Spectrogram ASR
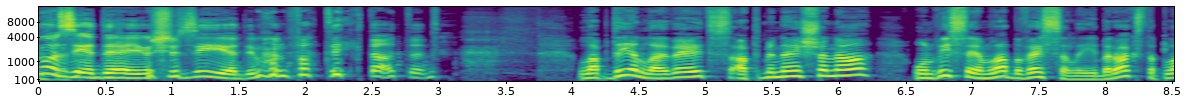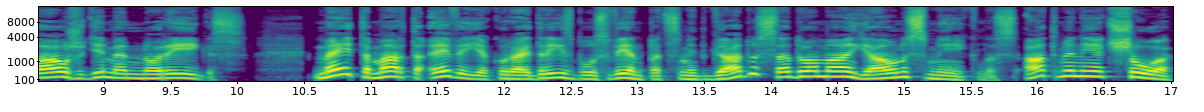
Noziedējuši ziedi, man patīk tā tad. Labdien, lai veicas atminēšanā, un visiem laba veselība, raksta plaužu ģimene no Rīgas. Meita Marta Evija, kurai drīz būs 11 gadu, sadomāja jaunas mīklas. Atminiet šo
